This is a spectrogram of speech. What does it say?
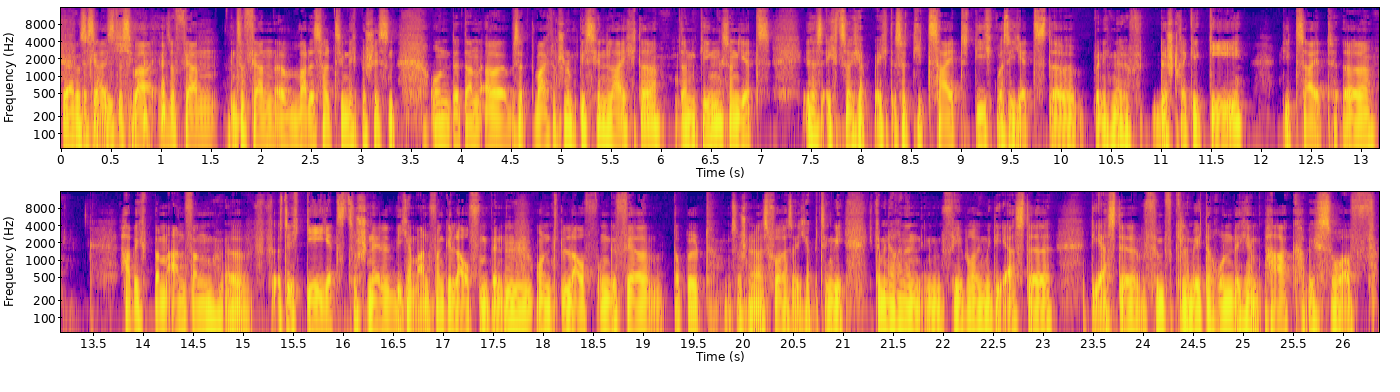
Ja, das, das heißt, es war insofern, insofern äh, war das halt ziemlich beschissen. Und dann, äh, war ich dann schon ein bisschen leichter, dann ging's und jetzt ist es echt so, ich habe echt, also die Zeit, die ich quasi jetzt, äh, wenn ich eine, eine Strecke gehe, die Zeit äh, habe ich beim Anfang, äh, also ich gehe jetzt so schnell, wie ich am Anfang gelaufen bin mhm. und lauf ungefähr doppelt so schnell als vorher. Also ich habe jetzt irgendwie, ich kann mich noch erinnern, im Februar irgendwie die erste, die erste fünf Kilometer Runde hier im Park habe ich so auf,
